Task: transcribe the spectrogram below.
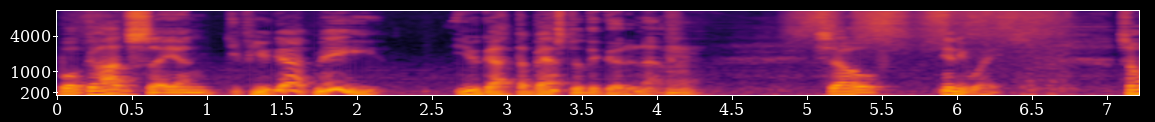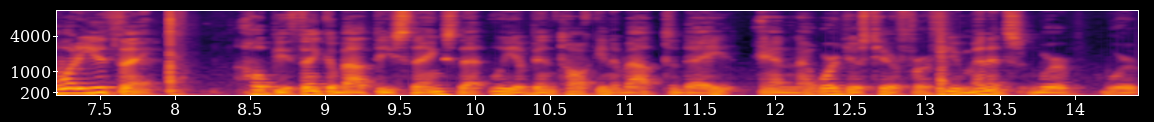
Well, God's saying, if you got me, you got the best of the good enough. So, anyway, so what do you think? I hope you think about these things that we have been talking about today, and uh, we're just here for a few minutes. We're we're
